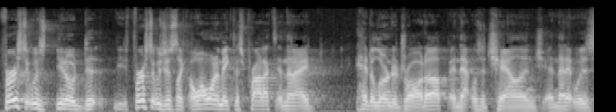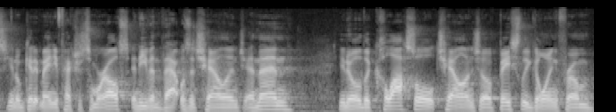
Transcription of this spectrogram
First, it was, you know, first it was just like, oh, I want to make this product, and then I had to learn to draw it up, and that was a challenge. And then it was, you know, get it manufactured somewhere else, and even that was a challenge. And then, you know, the colossal challenge of basically going from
